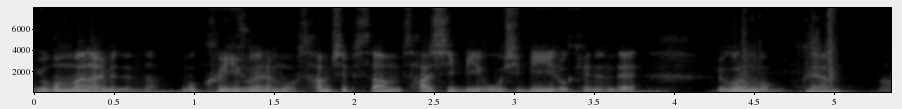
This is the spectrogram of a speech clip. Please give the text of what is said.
이것만 알면 된다. 뭐 그 이후에는 뭐 33, 42, 52 이렇게 있는데 요거는 뭐 그냥 어,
